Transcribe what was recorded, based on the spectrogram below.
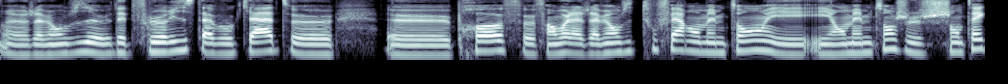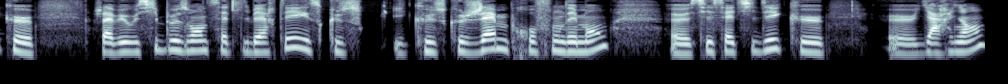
Euh, j'avais envie euh, d'être fleuriste, avocate, prof. Enfin voilà, j'avais envie de tout faire en même temps et, en même temps, je chantais que j'avais aussi besoin de cette liberté et, ce que ce que j'aime profondément, c'est cette idée que il y a rien,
